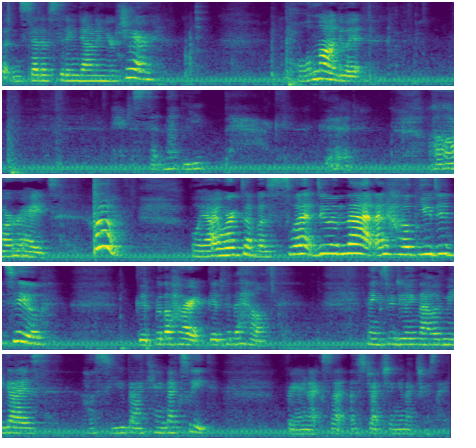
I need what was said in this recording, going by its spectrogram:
But instead of sitting down in your chair, holding on to it, and you're just setting that booty back. Good. All right. Whew. Boy, I worked up a sweat doing that. I hope you did too. Good for the heart, good for the health. Thanks for doing that with me, guys. I'll see you back here next week for your next set of stretching and exercising.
